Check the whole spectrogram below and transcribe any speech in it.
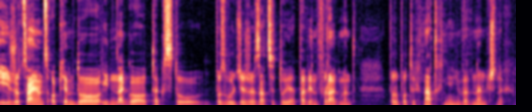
I rzucając okiem do innego tekstu, pozwólcie, że zacytuję pewien fragment propos tych natchnień wewnętrznych.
